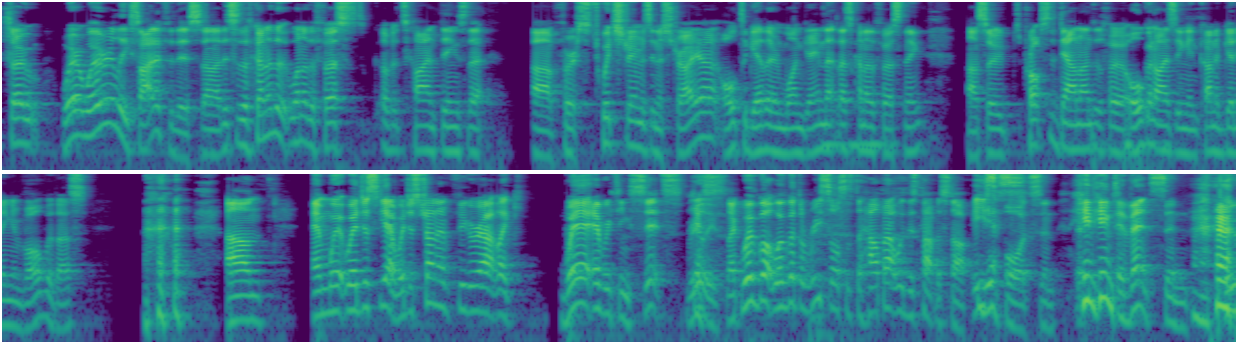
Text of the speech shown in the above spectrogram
So we're we're really excited for this. Uh, this is kind of the, one of the first of its kind things that uh, for Twitch streamers in Australia all together in one game. That that's kind of the first thing. Uh, so props to Down Under for organizing and kind of getting involved with us. um, and we're we're just yeah we're just trying to figure out like where everything sits really Yes. like we've got we've got the resources to help out with this type of stuff Yes. esports and Hint, hint. events and we,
